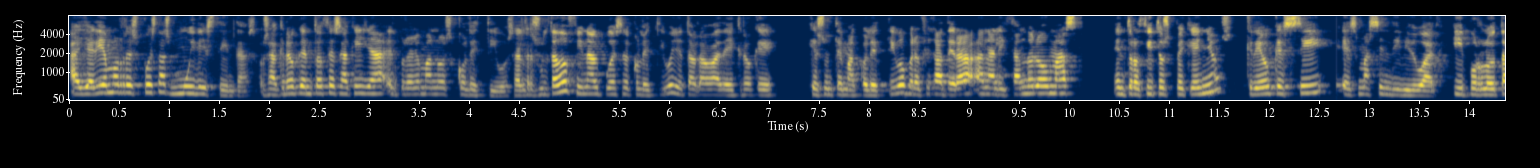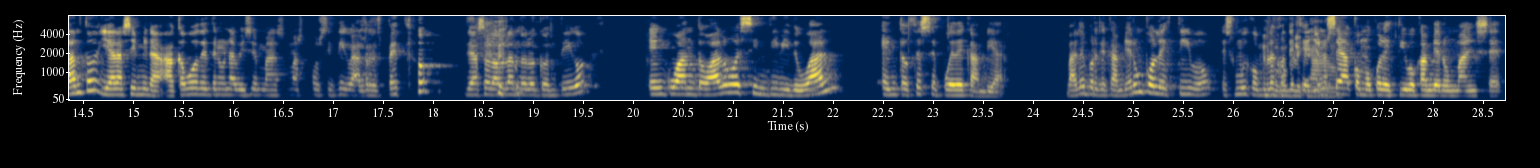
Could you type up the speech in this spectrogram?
hallaríamos respuestas muy distintas. O sea, creo que entonces aquí ya el problema no es colectivo. O sea, el resultado final puede ser colectivo. Yo te hablaba de, creo que, es un tema colectivo, pero fíjate, era analizándolo más en trocitos pequeños, creo que sí es más individual. Y por lo tanto, y ahora sí, mira, acabo de tener una visión más, más positiva al respecto, ya solo hablándolo contigo, en cuanto algo es individual, entonces se puede cambiar. ¿Vale? Porque cambiar un colectivo es muy complejo. yo no sé como colectivo cambiar un mindset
